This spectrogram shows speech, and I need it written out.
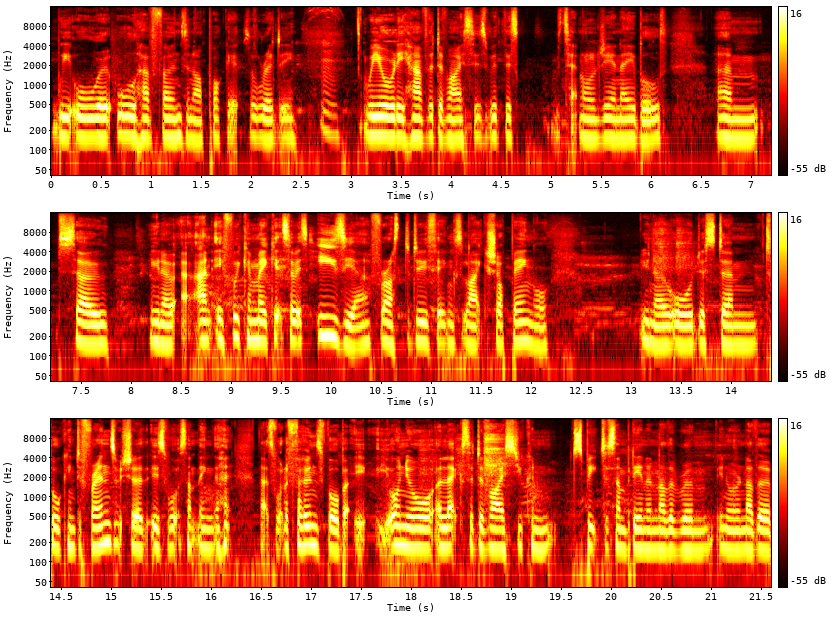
we all all have phones in our pockets already. Mm. We already have the devices with this technology enabled. Um, so, you know, and if we can make it so it's easier for us to do things like shopping or you know, or just um, talking to friends, which are, is what something that, that's what a phone's for. But i on your Alexa device, you can speak to somebody in another room, you know, another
